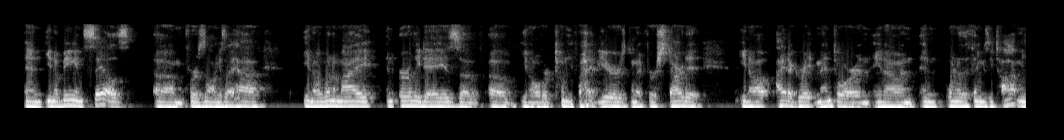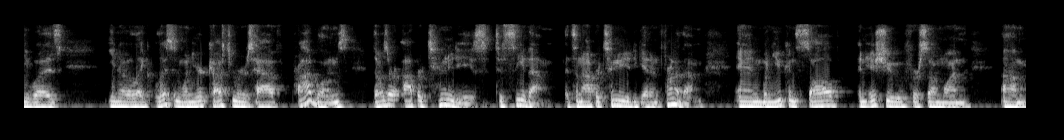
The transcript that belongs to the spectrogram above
And you know, being in sales um, for as long as I have, you know, one of my in early days of of you know over 25 years when I first started you know, I had a great mentor and, you know, and, and one of the things he taught me was, you know, like, listen, when your customers have problems, those are opportunities to see them. It's an opportunity to get in front of them. And when you can solve an issue for someone, um,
